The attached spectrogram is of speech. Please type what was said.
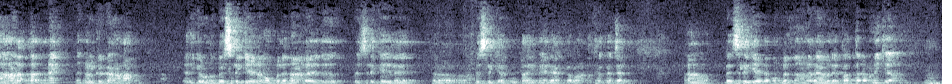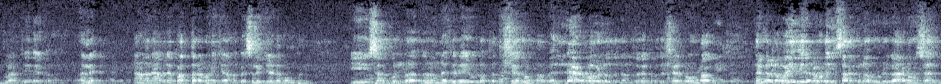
നാളെ തന്നെ നിങ്ങൾക്ക് കാണാം. എനിക്ക് തോന്നുന്നു ബസിലിക്കയുടെ മുമ്പിൽ നാളെ ഇത് ബസിലിക്കയിലെ ബസ്രിക്ക കൂട്ടായ്മയിലെ അംഗമാണ് തങ്കച്ചൻ. ബസ്രിക്കയുടെ മുമ്പിൽ നാളെ രാവിലെ പത്തര മണിക്കാണ് പ്ലാൻ ചെയ്തേക്കുന്നത്. അല്ലെ? നാളെ രാവിലെ പത്തര മണിക്കാണ് ബസിലിക്കയുടെ മുമ്പിൽ ഈ സർക്കുലറിനെതിരെയുള്ള പ്രതിഷേധം ഉണ്ടാകും എല്ലാ ഇടവകളിലും ഇതിനെതിരെ പ്രതിഷേധം ഉണ്ടാകും. ഞങ്ങളുടെ വൈദികരോട് ഈ സർക്കുലർ ഒരു കാരണവശാലും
